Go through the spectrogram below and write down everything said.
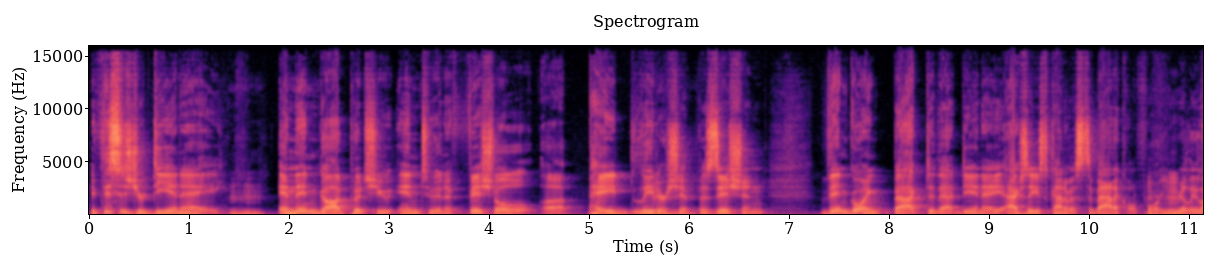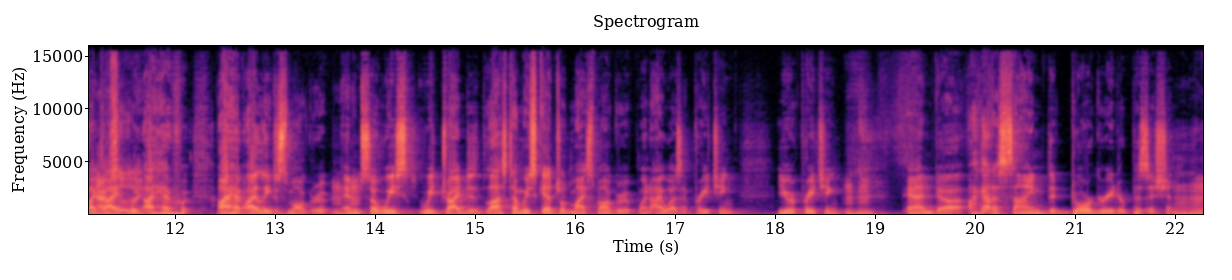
if this is your DNA, Mm-hmm. and then God puts you into an official uh, paid leadership Mm-hmm. position, then going back to that DNA actually is kind of a sabbatical for you, really. Like I, Mm-hmm. Absolutely. Mm-hmm. I have, I have, I lead a small group, and so we we tried to last time we scheduled my small group when I wasn't preaching, you were preaching, Mm-hmm. and uh, I got assigned the door greeter position. Mm-hmm.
